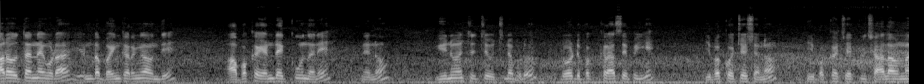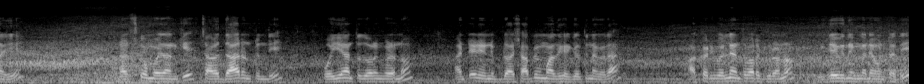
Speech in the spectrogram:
ఆరు అవుతానే కూడా ఎండ భయంకరంగా ఉంది. ఆ పక్క ఎండ ఎక్కువ ఉందని నేను యూనివర్సిటీ నుంచి వచ్చినప్పుడు రోడ్డు పక్క క్రాస్ అయిపోయి ఈ పక్క వచ్చేసాను. ఈ పక్క చెట్లు చాలా ఉన్నాయి. నడుచుకొని పోయేదానికి చాలా దారి ఉంటుంది. పోయే అంత దూరం కూడాను. అంటే నేను ఇప్పుడు ఆ షాపింగ్ మాల్ దగ్గరికి వెళ్తున్నాను కదా అక్కడికి వెళ్ళేంత వరకు కూడాను ఇదే విధంగానే ఉంటుంది.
